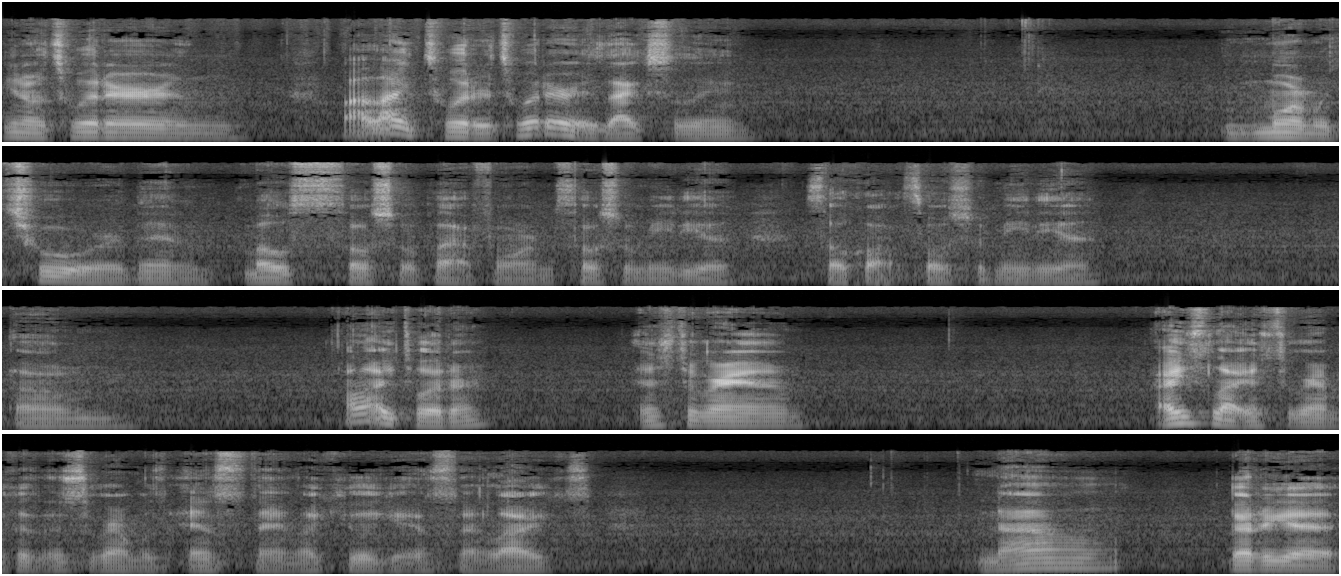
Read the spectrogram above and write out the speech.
you know Twitter and well, I like Twitter. Twitter is actually more mature than most social platforms, social media, so-called social media. Um, I like Twitter, Instagram. I used to like Instagram because Instagram was instant, like you would get instant likes. Now, better yet,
